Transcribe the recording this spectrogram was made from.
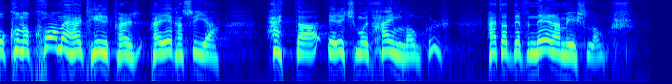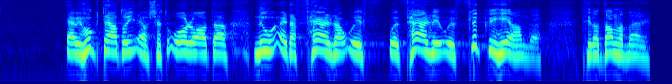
Og kunne komme her til hver, hver jeg kan sige, hetta er ikke mot heim langer. hetta definerer meg ikke langer. Jeg vil hukte at jeg har sett åra at det, nå er det færre og er færre og er flikkvi herne til å danne meg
